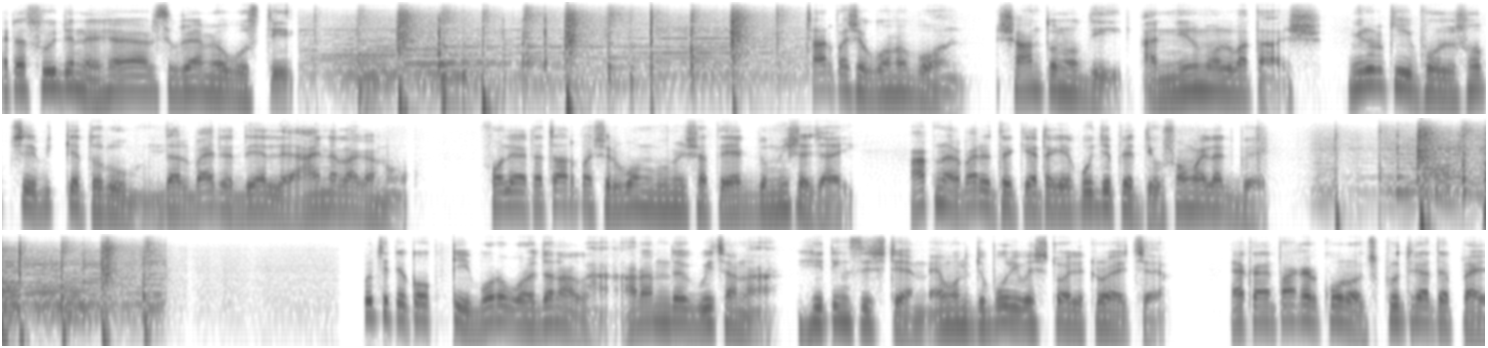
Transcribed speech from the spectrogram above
এটা সুইডেনের হেয়ার্স গ্রামে অবস্থিত। চারপাশে ঘনবন, শান্ত নদী আর নির্মল বাতাস। মিরর কি ফুল সবচেয়ে বিখ্যাত রুম যার বাইরে দেয়ালে আয়না লাগানো? ফলে এটা চারপাশের বনভূমির সাথে একদম মিশে যায়। আপনার বাইরে থেকে এটাকে খুঁজে পেতেও সময় লাগবে। প্রতিটা কক্ষে বড় বড় জানালা, আরামদায়ক বিছানা, হিটিং সিস্টেম, এমনকি পরিবেশ টয়লেট রয়েছে। এখানে টাকার খরচ প্রতি রাতে প্রায়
